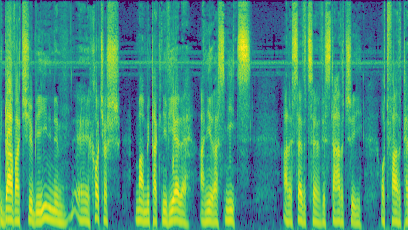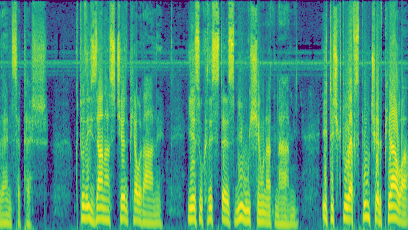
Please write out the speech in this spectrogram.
i dawać siebie innym, e, chociaż mamy tak niewiele, a nieraz nic, ale serce wystarczy i otwarte ręce też. Któryś za nas cierpiał rany. Jezu Chryste, zmiłuj się nad nami. I Tyś, która współcierpiała,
